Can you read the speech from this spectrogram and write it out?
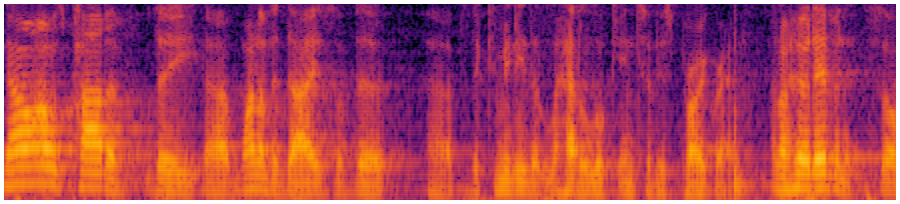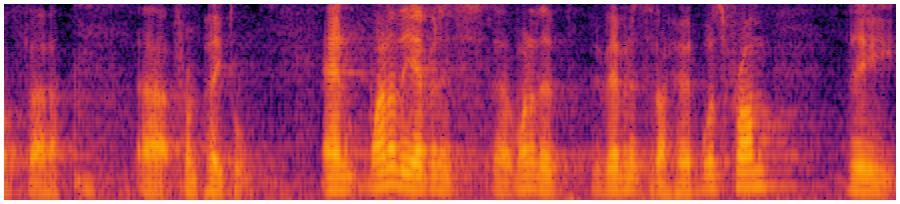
Now, I was part of the, uh, one of the days of the, uh, the committee that had a look into this program, and I heard evidence of, uh, uh from people. And one of the evidence, uh, one of the evidence that I heard was from, the,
